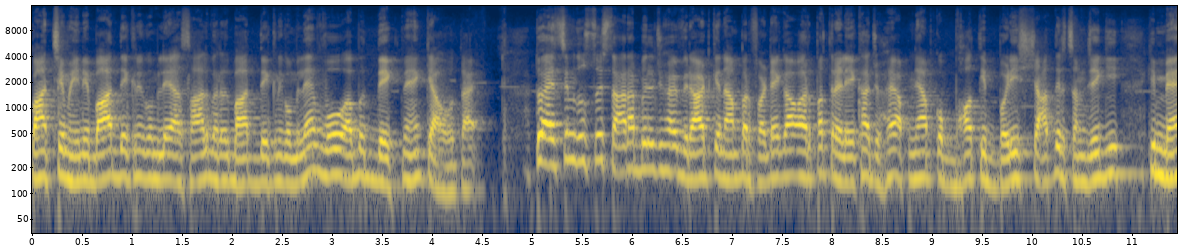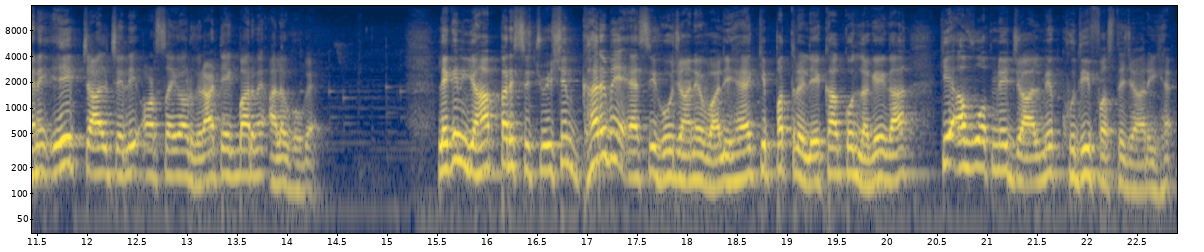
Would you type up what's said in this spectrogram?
पाँच छः महीने बाद देखने को मिले या साल भर बाद देखने को मिले, वो अब देखते हैं क्या होता है। तो ऐसे में दोस्तों, सारा बिल जो है विराट के नाम पर फटेगा और पत्र लेखा जो है अपने आप को बहुत ही बड़ी शातिर समझेगी कि मैंने एक चाल चली और सही और विराट एक बार में अलग हो गए। लेकिन यहाँ पर सिचुएशन घर में ऐसी हो जाने वाली है कि पत्र लेखा को लगेगा कि अब वो अपने जाल में खुद ही फंसते जा रही है।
